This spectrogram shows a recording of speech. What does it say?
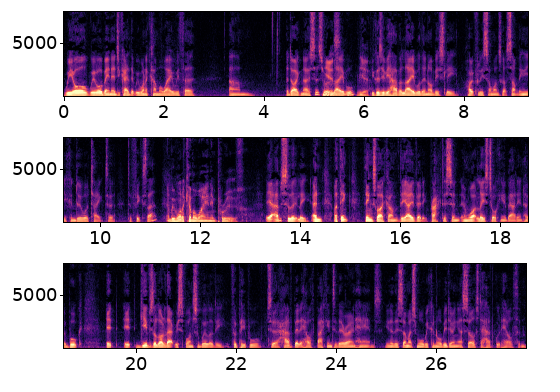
we all we've all been educated that we want to come away with a um a diagnosis or Yes. a label Yeah. because if you have a label then obviously hopefully someone's got something that you can do or take to to fix that And we want to come away and improve. Yeah, absolutely. And I think things like um, the Ayurvedic practice and, and what Lee's talking about in her book, it, it gives a lot of that responsibility for people to have better health back into their own hands. You know, there's so much more we can all be doing ourselves to have good health and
